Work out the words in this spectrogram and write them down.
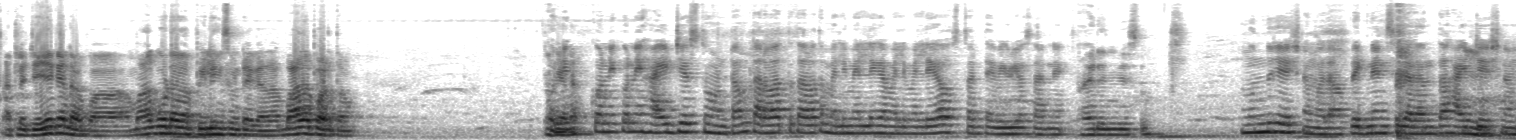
అట్లా చేయకండి అబ్బా. మాకు కూడా ఫీలింగ్స్ ఉంటాయి కదా బాధపడతాం. కొన్ని కొన్ని కొన్ని హైడ్ చేస్తూ ఉంటాం. తర్వాత తర్వాత మెల్లిమెల్లిగా మెల్లిమెల్లిగా వస్తుంటాయి వీడియోస్ అన్ని. హైడ్ ఏం చేస్తూ ముందు చేసినాం కదా ప్రెగ్నెన్సీ అదంతా హైడ్ చేసినాం.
